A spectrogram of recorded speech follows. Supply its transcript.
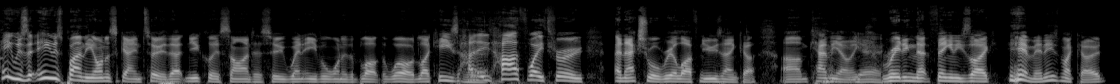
he was he was playing the honest game too. That nuclear scientist who went evil wanted to blow up the world. Like he's, he's halfway through an actual real life news anchor, um, cameoing, Yeah. reading that thing, and he's like, "Yeah, man, here's my code.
